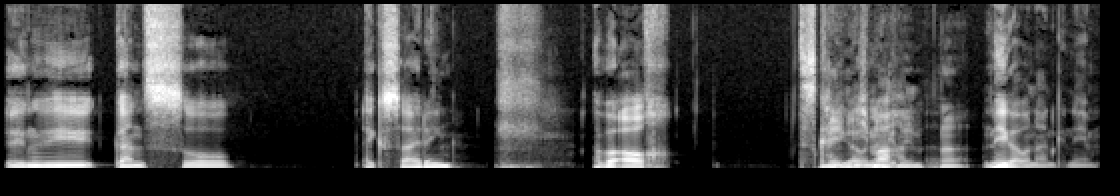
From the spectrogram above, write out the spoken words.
irgendwie ganz so exciting, aber auch, das kann Mega ich nicht machen. ja. Mega unangenehm.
